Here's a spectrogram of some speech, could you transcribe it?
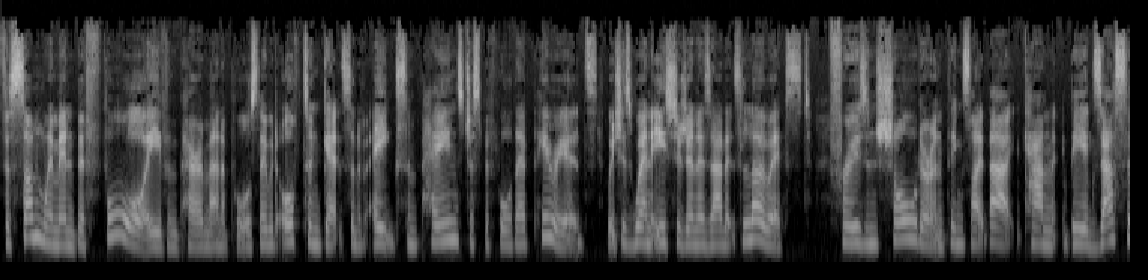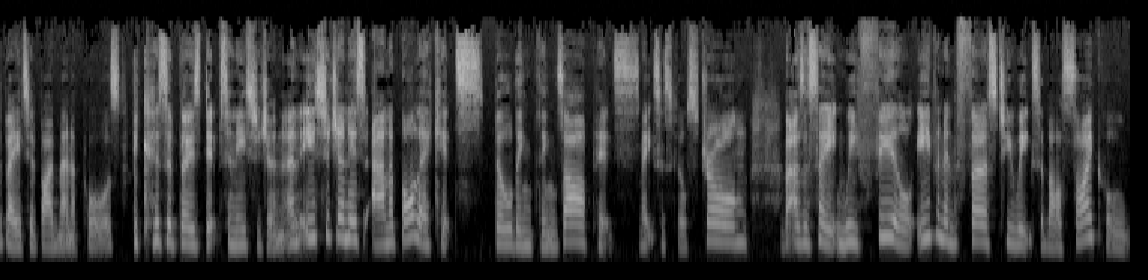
for some women before even perimenopause, they would often get sort of aches and pains just before their periods, which is when estrogen is at its lowest frozen shoulder and things like that can be exacerbated by menopause because of those dips in estrogen. And estrogen is anabolic. It's building things up. It makes us feel strong. But as I say, we feel even in the first two weeks of our cycle,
